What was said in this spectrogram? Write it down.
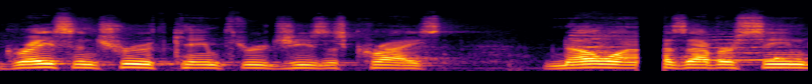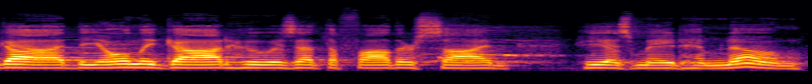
grace and truth came through Jesus Christ. No one has ever seen God, the only God who is at the Father's side, he has made him known.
